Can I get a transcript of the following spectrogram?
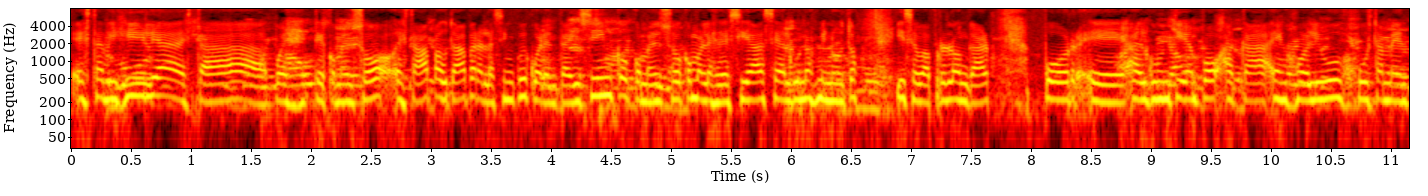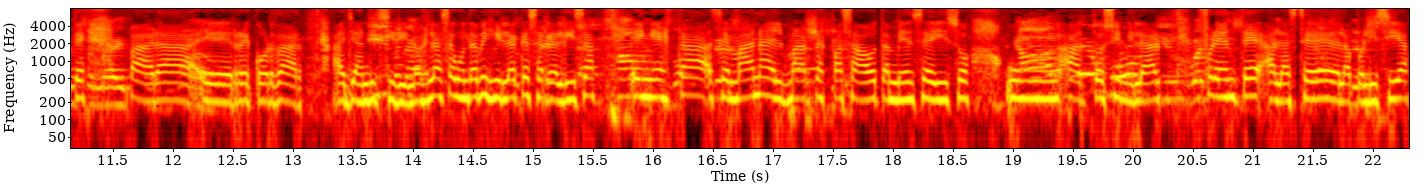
Esta vigilia está, pues, que comenzó, estaba pautada para las 5 y 45, comenzó, como les decía, hace algunos minutos y se va a prolongar por eh, algún tiempo acá en Hollywood, justamente para eh, recordar a Yandy Chirino. Es la segunda vigilia que se realiza en esta semana. El martes pasado también se hizo un acto similar frente a la sede de la policía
